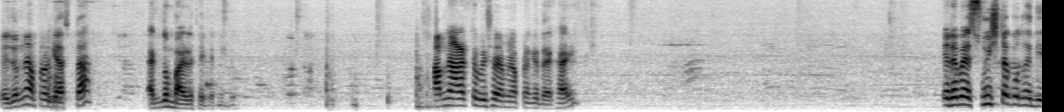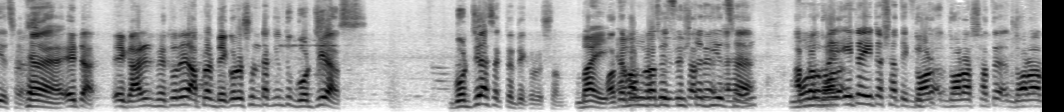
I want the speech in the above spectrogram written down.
এই জন্য আপনার গ্যাসটা একদম বাইরে থেকে নিবে সামনে আরেকটা বিষয় আমি আপনাকে দেখাই। এটা ভাই সুইচটা কোথায় দিয়েছে? হ্যাঁ এটা। এই গাড়ির ভেতরে আপনার ডেকোরেশনটা কিন্তু গর্জিয়াস। গর্জিয়াস একটা ডেকোরেশন। ভাই এমন ভাবে সুইচটা দিয়েছে। হ্যাঁ, হয় ধরা- এটা এটার সাথে ধরার সাথে ধরার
